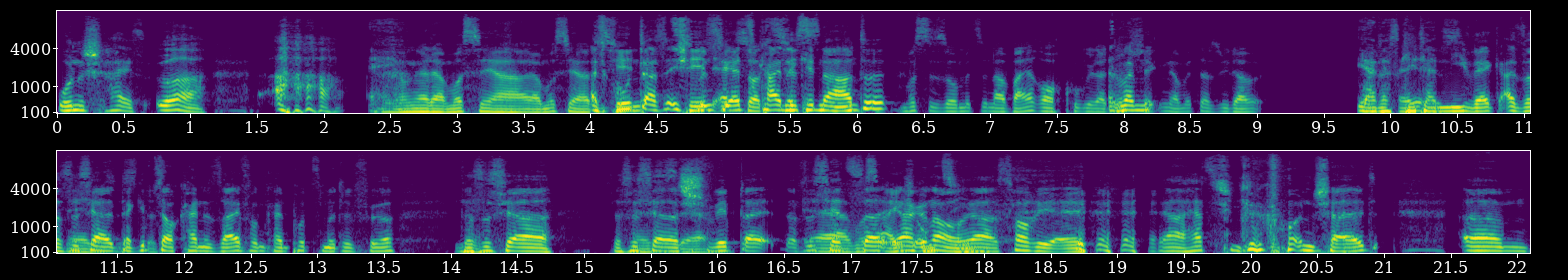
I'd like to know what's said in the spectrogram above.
ohne Scheiß. Uah. Ah. Ey, Junge, da musst du ja, da musst du ja Also zehn, gut, dass ich bis jetzt keine Kinder hatte. Musst du so mit so einer Weihrauchkugel da Also durchschicken, damit das wieder, Ja, das geht ja nie weg. Also das ist ja, da gibt's ja auch keine Seife und kein Putzmittel für. Das ist ja, das ist ja, das schwebt da, das ist Ja, jetzt da, ja genau, ja, sorry, ey. ja, herzlichen Glückwunsch halt. Ähm,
